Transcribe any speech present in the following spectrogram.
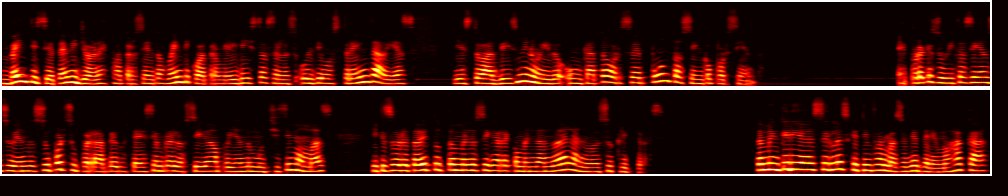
27.424.000 vistas en los últimos 30 días y esto ha disminuido un 14.5%. Espero que sus vistas sigan subiendo súper, súper rápido, que ustedes siempre los sigan apoyando muchísimo más y que sobre todo YouTube también lo siga recomendando a los nuevos suscriptores. También quería decirles que esta información que tenemos acá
